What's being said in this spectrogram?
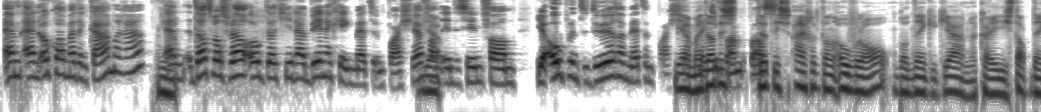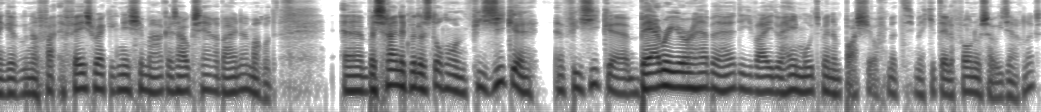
En, en ook wel met een camera. Ja. En dat was wel ook dat je naar binnen ging met een pasje. Ja. Van in de zin van, je opent de deuren met een pasje. Ja, maar dat is, dat is eigenlijk dan overal. Dan denk ik, ja, dan kan je die stap denk ik ook naar fa- face recognition maken, zou ik zeggen bijna. Maar goed. Eh, waarschijnlijk willen ze toch nog een fysieke, een fysieke barrier hebben, hè, die waar je doorheen moet met een pasje of met, met je telefoon of zoiets dergelijks.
